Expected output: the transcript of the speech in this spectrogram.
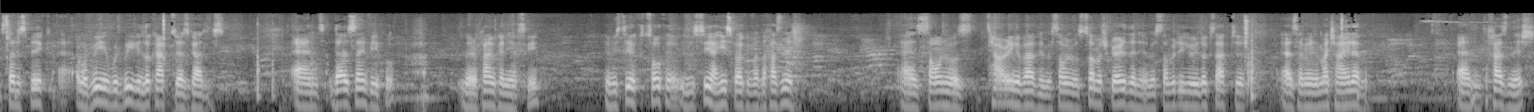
so to speak, uh, what we what we look up to as godless. And those same people, the Rav Chaim Kanievsky, if we see, talk, we see how he spoke about the Chazanish as someone who was towering above him, as someone who was so much greater than him, as somebody who he looks up to as having a much higher level. And the Chazon Ish,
